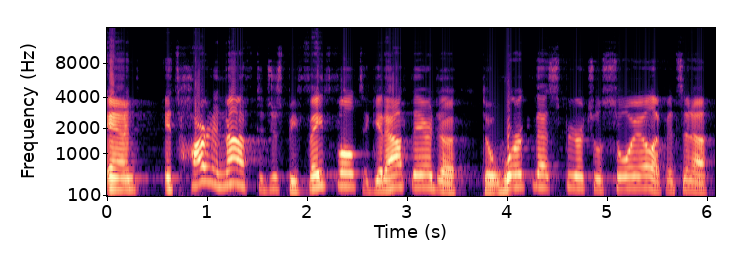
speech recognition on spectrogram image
And it's hard enough to just be faithful, to get out there, to, to work that spiritual soil. If it's in a,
